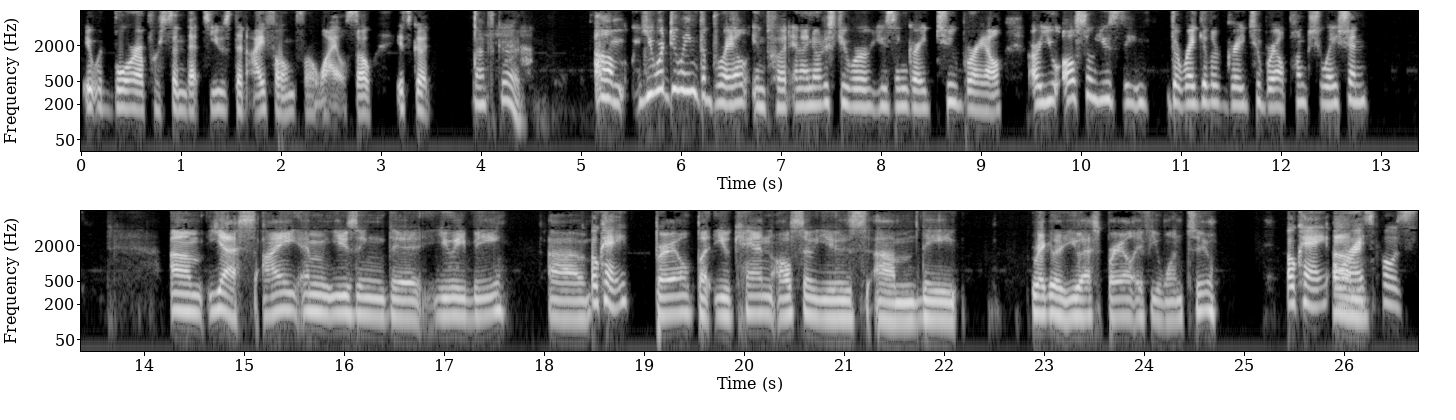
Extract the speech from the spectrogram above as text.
it would bore a person that's used an iPhone for a while. So it's good. That's good. Um, you were doing the Braille input, and I noticed you were using grade two Braille. Are you also using the regular grade two Braille punctuation? Um, yes, I am using the UEB um, Okay. Braille, but you can also use um, the regular US Braille if you want to. Okay. Or I Um, suppose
